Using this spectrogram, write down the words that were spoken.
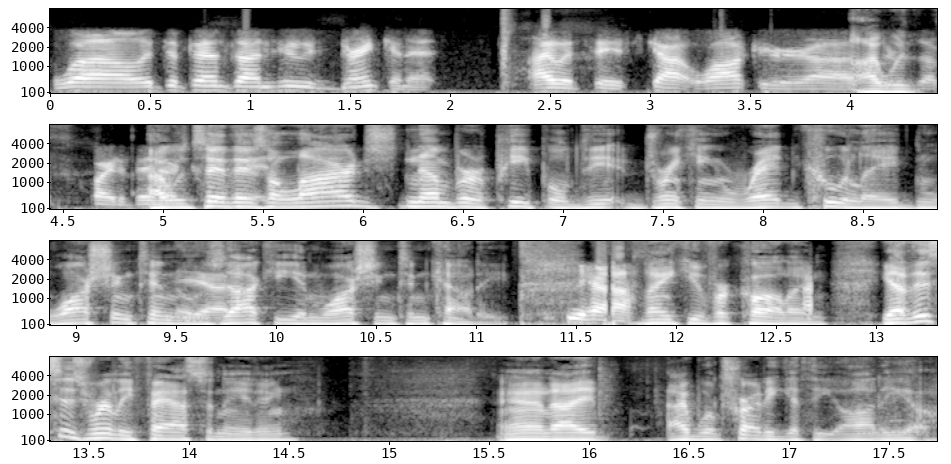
Well, it depends on who's drinking it. I would say Scott Walker uh, I would up quite a bit. I would say there's a large number of people drinking red Kool Aid in Washington, Yeah. Ozaukee, and Washington County. Yeah. Thank you for calling. Yeah, this is really fascinating, and I I will try to get the audio.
